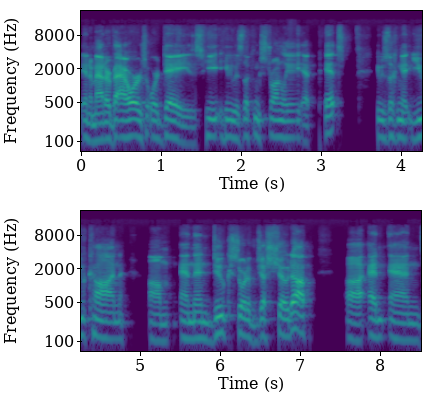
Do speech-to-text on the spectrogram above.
in a matter of hours or days. He, he was looking strongly at Pitt. He was looking at UConn. Um, and then Duke sort of just showed up. Uh, and and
